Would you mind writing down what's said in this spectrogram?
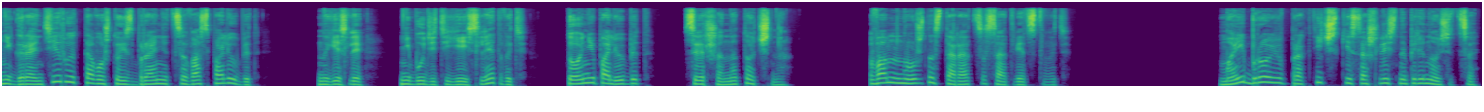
не гарантирует того, что избранница вас полюбит. Но если не будете ей следовать, то не полюбит совершенно точно. Вам нужно стараться соответствовать. Мои брови практически сошлись на переносице.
